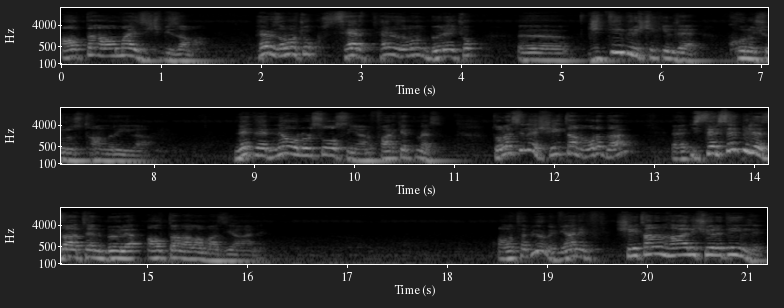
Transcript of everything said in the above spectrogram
alttan almayız hiçbir zaman. Her zaman çok sert, her zaman böyle çok e, ciddi bir şekilde konuşuruz Tanrı'yla. Ne der ne olursa olsun yani fark etmez. Dolayısıyla şeytan orada e, isterse bile zaten böyle alttan alamaz yani. Anlatabiliyor muyum? Yani şeytanın hali şöyle değildi.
